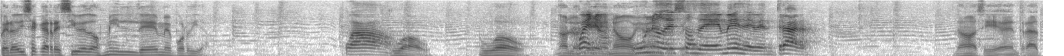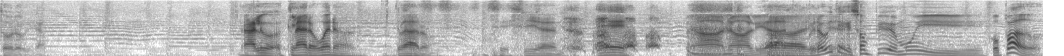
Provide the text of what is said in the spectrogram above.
pero dice que recibe 2000 DM por día. Wow. Wow. Wow. No lo Bueno, lee, no, uno obviamente, de esos pero- DMs debe entrar. No, sí, debe entrar todo lo que da. Algo, claro, bueno. Claro. Sí. Sí. Eh, No, no, olvidate. Ay, Pero viste ay. que son pibes muy copados.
